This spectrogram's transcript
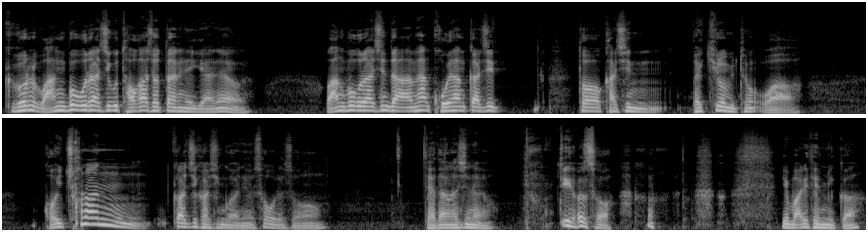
그거를 왕복을 하시고 더 가셨다는 얘기 아니에요. 왕복을 하신 다음에 한 고향까지 더 가신 100km, 와. 거의 천안까지 가신 거 아니에요, 서울에서. 대단하시네요. 뛰어서. 이게 말이 됩니까?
